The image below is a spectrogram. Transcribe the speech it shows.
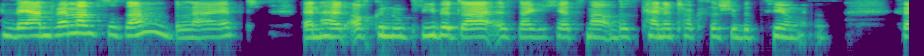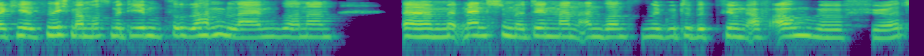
Während wenn man zusammen bleibt, wenn halt auch genug Liebe da ist, sage ich jetzt mal, und das keine toxische Beziehung ist. Ich sage jetzt nicht, man muss mit jedem zusammenbleiben, sondern mit Menschen, mit denen man ansonsten eine gute Beziehung auf Augenhöhe führt,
